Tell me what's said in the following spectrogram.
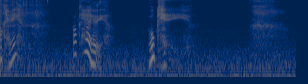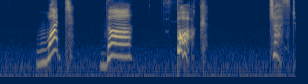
Okay. Okay. Okay. What the fuck? Just.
